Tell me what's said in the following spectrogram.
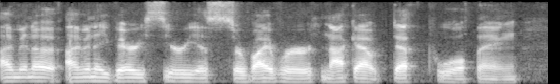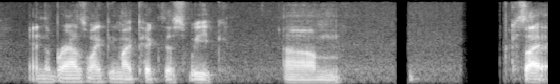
I'm in a I'm in a very serious survivor knockout death pool thing, and the Browns might be my pick this week. Um, because I,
